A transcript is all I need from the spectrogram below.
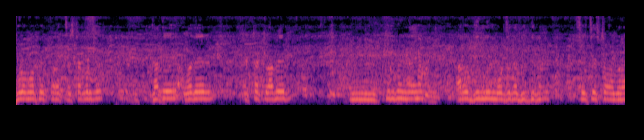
বড় মাপের করার চেষ্টা করব যাতে আমাদের একটা ক্লাবের পূর্বের ন্যায় আরও দিন দিন মর্যাদা বৃদ্ধি পায় সেই চেষ্টা আমরা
